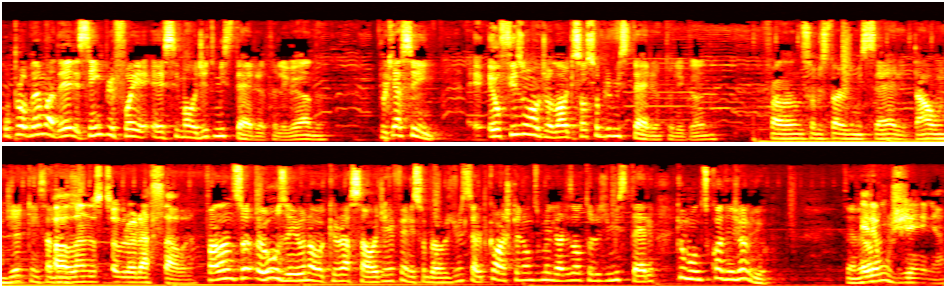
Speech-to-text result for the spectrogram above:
O problema dele sempre foi esse maldito mistério, tá ligado? Porque assim, eu fiz um audiolog só sobre o mistério, tá ligado? Falando sobre história de mistério e tal. Um dia, quem sabe. Falando sobre Urasawa. Falando so- eu usei o Naoki Urasawa de referência sobre obras de mistério, porque eu acho que ele é um dos melhores autores de mistério que o mundo dos quadrinhos já viu. Entendeu? Ele é um gênio.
